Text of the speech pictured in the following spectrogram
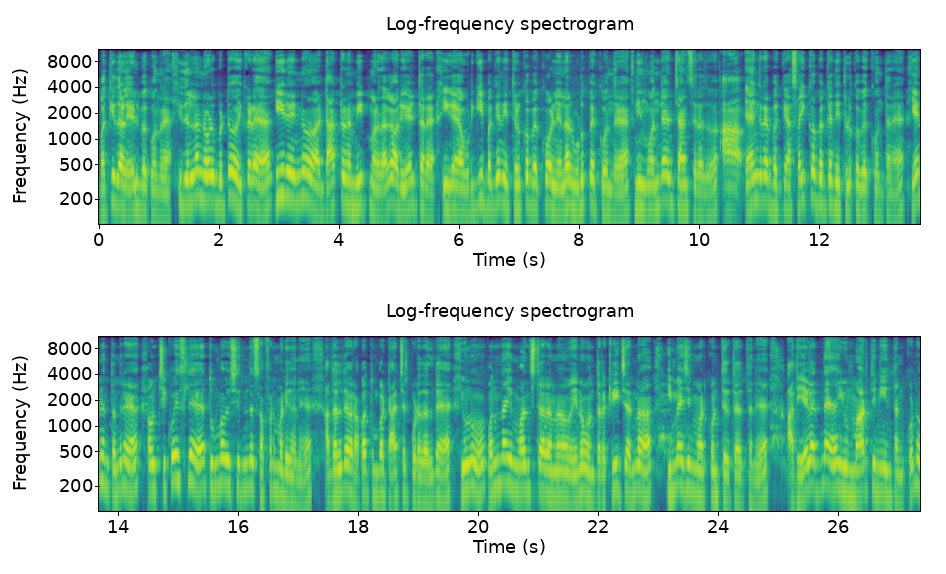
ಬದುಕಿದಾಳೆ ಹೇಳ್ಬೇಕು ಅಂದ್ರೆ. ಇದೆಲ್ಲ ನೋಡ್ಬಿಟ್ಟು ಈ ಕಡೆ ಹೀರೋಯಿನ್ ಡಾಕ್ಟರ್ನ ಮಾಡಿದಾಗ ಅವ್ರು ಹೇಳ್ತಾರೆ, ಈಗ ಹುಡುಗಿ ಬಗ್ಗೆ ನೀ ತಿಳ್ಕೊಬೇಕು ಅವಳನ್ನೆಲ್ಲಾರು ಹುಡುಕ್ಬೇಕು ಅಂದ್ರೆ ನಿಂಗ್ ಒಂದೇ ಒಂದ್ ಚಾನ್ಸ್ ಇರೋದು. ಆ ಆಂಗ್ರೆ ಬಗ್ಗೆ, ಆ ಸೈಕೋ ಬಗ್ಗೆ ನೀ ತಿಳ್ಕೊಬೇಕು ಅಂತಾರೆ. ಏನಂತಂದ್ರೆ ಅವ್ನ್ ಚಿಕ್ಕ ವಯಸ್ಸಲ್ಲೇ ತುಂಬಾ ವಿಷಯದಿಂದ ಸಫರ್ ಮಾಡಿದಾನೆ. ಅದಲ್ದೆ ಅವ್ರ ಅಪ್ಪ ತುಂಬಾ ಟಾರ್ಚರ್ ಕೊಡೋದಲ್ದೆ ಇವನು ಒನ್ ಐ ಮಾನ್ಸ್ಟರ್ ಅನ್ನೋ ಏನೋ ಒಂಥರ ಕ್ರೀಚರ್ನ ಇಮ್ಯಾಜಿನ್ ಮಾಡ್ಕೊಂಡು ತಿರ್ತಾ ಇರ್ತಾನೆ. ಅದು ಹೇಳದ್ನೆ ಇವ್ನು ಮಾಡ್ತೀನಿ ಅಂತ ಅನ್ಕೊಂಡು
